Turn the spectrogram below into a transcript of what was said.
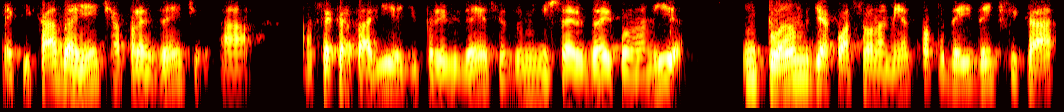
é que cada ente apresente à, à Secretaria de Previdência do Ministério da Economia um plano de equacionamento para poder identificar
